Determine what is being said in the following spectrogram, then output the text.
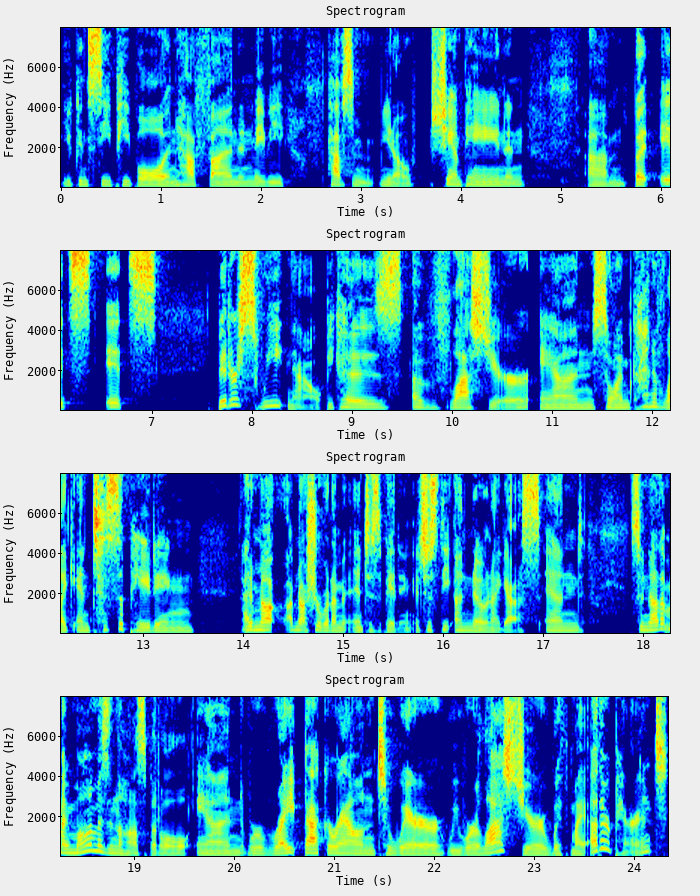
You can see people and have fun and maybe have some, you know, champagne and. Um, but it's it's bittersweet now because of last year, and so I'm kind of like anticipating. I'm not I'm not sure what I'm anticipating. It's just the unknown, I guess. And so now that my mom is in the hospital and we're right back around to where we were last year with my other parent,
